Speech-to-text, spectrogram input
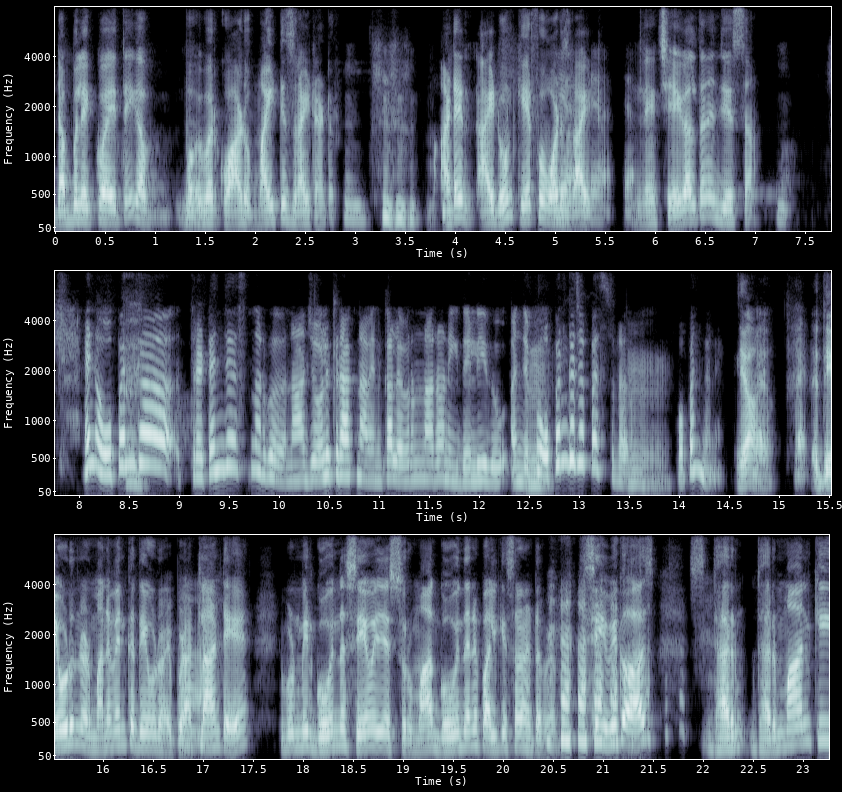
డబ్బులు ఎక్కువ అయితే ఇక ఎవరికి వాడు? మైట్ ఇస్ రైట్ అంటారు. అంటే I don't care for what is right నేను చేయగలుగుతా నేను చేస్తా. అండ్ ఓపెన్గా థ్రెటన్ చేస్తున్నారు కదా! నా జోలికి రాక నా వెనకాల ఎవరున్నారో నీకు తెలియదు అని చెప్పి. ఓపెన్గా చెప్పేస్తున్నారు. ఓపెన్ గానే యా. దేవుడు ఉన్నాడు మన వెనుక దేవుడు ఇప్పుడు. అట్లా అంటే ఇప్పుడు మీరు గోవింద సేవ చేస్తారు మా గోవిందనే పలికిస్తారంట మేము. సి బికాస్ ధర్మ ధర్మానికి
